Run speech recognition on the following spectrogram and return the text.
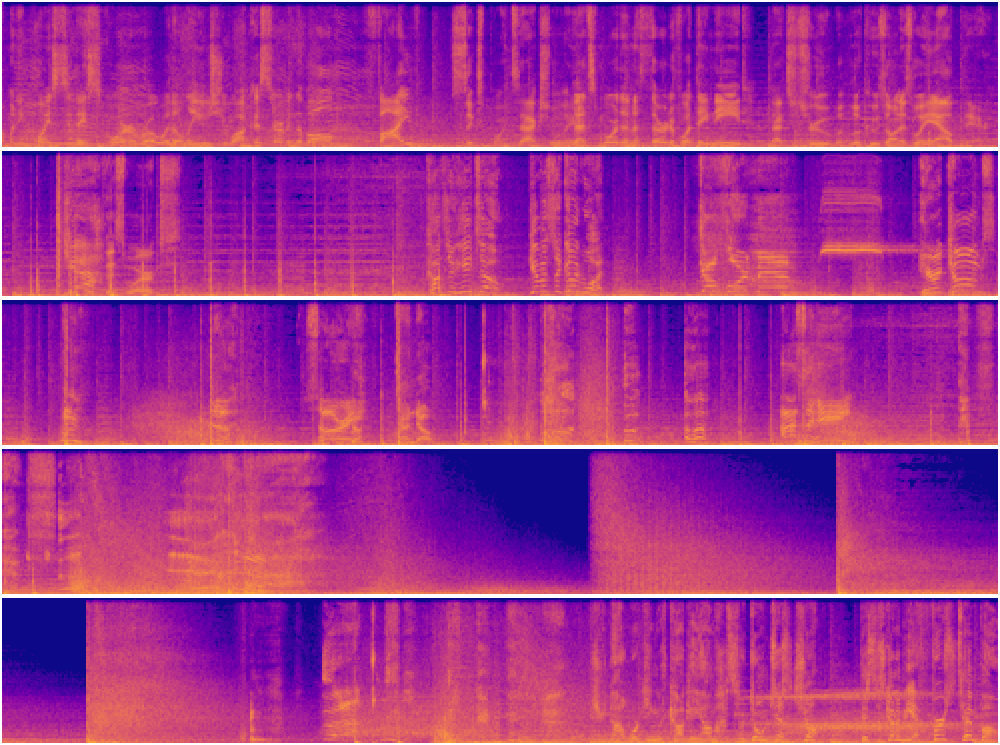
How many points did they score in a row with only Ushiwaka serving the ball? Five? Six points, actually. That's more than a third of what they need. That's true, but look who's on his way out there. Yeah! Hope this works. Kazuhito, give us a good one! Go for it, man! Here it comes! You're not working with Kageyama, so don't just jump. This is gonna be at first tempo.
